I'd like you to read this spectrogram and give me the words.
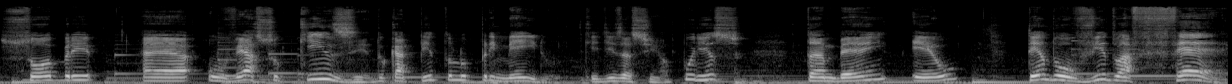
sobre é, o verso 15 do capítulo 1, que diz assim: ó, Por isso também eu, tendo ouvido a fé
